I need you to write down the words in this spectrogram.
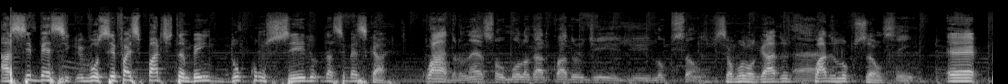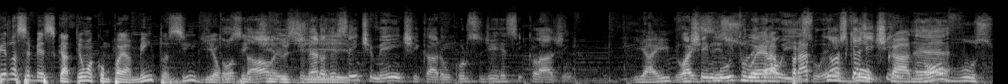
A CBS, você faz parte também do conselho da CBSK. Quadro, né? Sou homologado quadro de, de locução. Você é homologado quadro de locução. Sim. É, pela CBSK tem um acompanhamento, assim, de algum Total. sentido Eles de... tiveram recentemente, cara, um curso de reciclagem. E aí, Eu achei isso muito legal isso. Eu acho que a gente, é, novos,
